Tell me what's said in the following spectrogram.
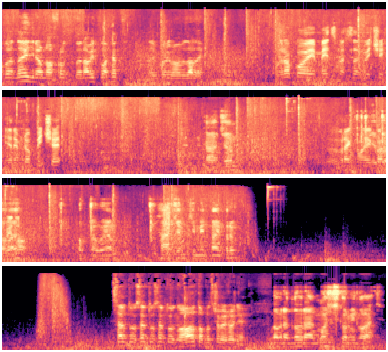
to nejde nám na front, to je navíc plachet. Nevím, kolik máme zadek. Dropuj, mid jsme v sandwichi, jedem do piče. Hádžem, Vreknul je dole. Opravujem. Hádžem ti mid najprv. Jsem tu, jsem tu, jsem tu, no, to potřebuješ hodně. Dobre, dobre, môžeš kormidlovať.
